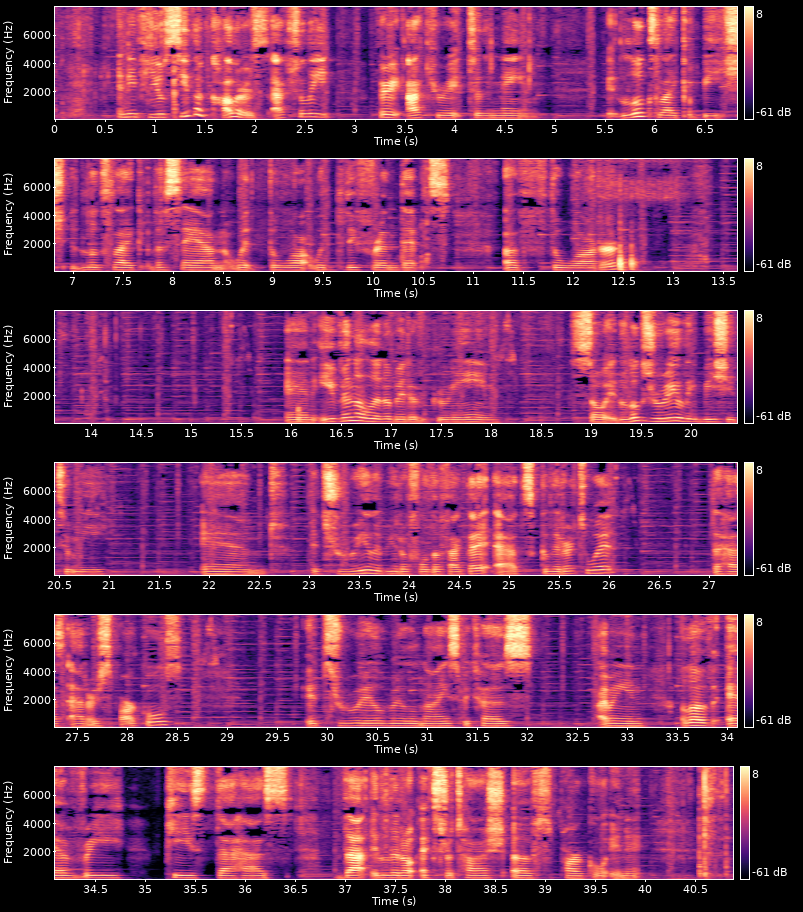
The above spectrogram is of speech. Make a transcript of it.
And if you see the colors, actually very accurate to the name. It looks like a beach. It looks like the sand with the with different depths of the water. And even a little bit of green so it looks really beachy to me. And it's really beautiful. The fact that it adds glitter to it, that has added sparkles. It's real, real nice because, I mean, I love every piece that has that little extra touch of sparkle in it.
